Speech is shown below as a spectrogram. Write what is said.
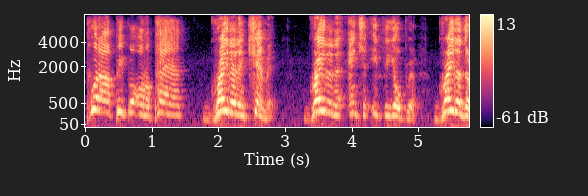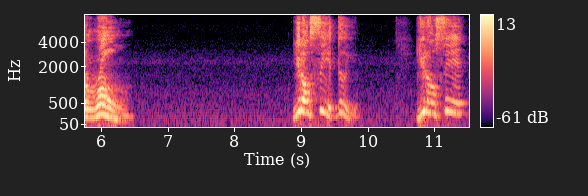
Put our people on a path greater than Kemet, greater than ancient Ethiopia, greater than Rome, you don't see it, do you? You don't see it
